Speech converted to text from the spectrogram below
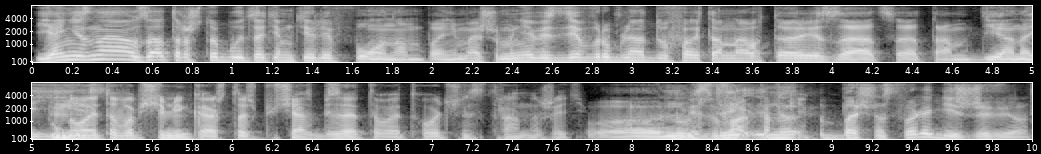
Я не знаю завтра, что будет с этим телефоном, понимаешь? У меня везде врублена двухфакторная авторизация, там, где она есть. Ну, это вообще, мне кажется, что сейчас без этого это очень странно жить. Э, ну, без двухфакторки. ну, большинство людей живет.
